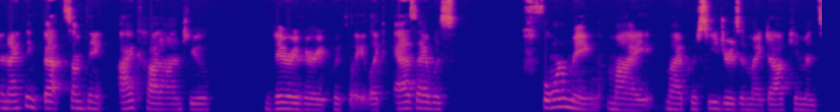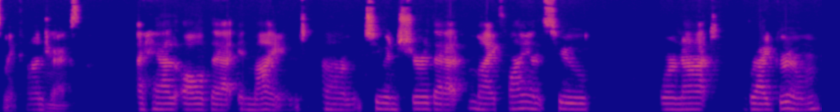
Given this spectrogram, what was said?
and I think that's something I caught on to very very quickly. Like as I was forming my my procedures and my documents, my contracts. I had all of that in mind um, to ensure that my clients who were not bridegroom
